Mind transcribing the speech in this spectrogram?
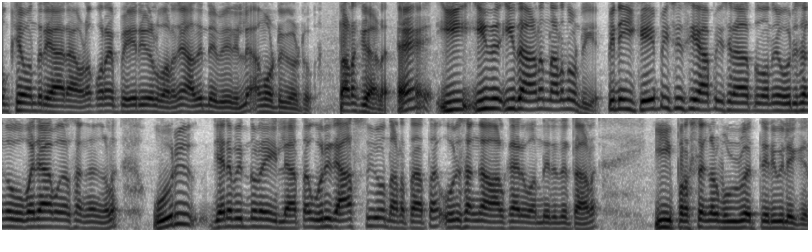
മുഖ്യമന്ത്രി ആരാവണം? കുറേ പേരുകൾ പറഞ്ഞ് അതിന്റെ പേരിൽ അങ്ങോട്ടും ഇങ്ങോട്ടും നടക്കുകയാണ്. ഈ ഇത് ഇതാണ് നടന്നുകൊണ്ടിരിക്കുക പിന്നെ ഈ കെ പി സി സി ആഫീസിനകത്ത് പറഞ്ഞ ഒരു സംഘം ഉപജാപക സംഘങ്ങൾ ഒരു ജനപിന്തുണയില്ലാത്ത ഒരു രാഷ്ട്രീയവും നടത്താത്ത ഒരു സംഘം ആൾക്കാർ വന്നിരുന്നിട്ടാണ് ഈ പ്രശ്നങ്ങൾ മുഴുവൻ തെരുവിലേക്ക്.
